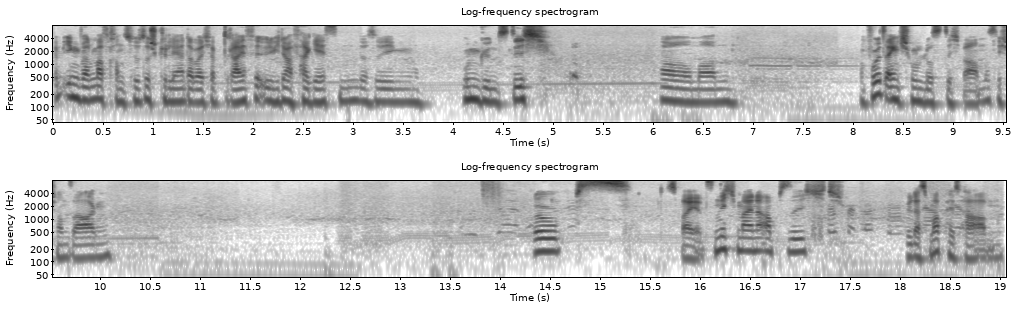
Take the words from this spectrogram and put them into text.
Ich habe irgendwann mal Französisch gelernt, aber ich habe drei Viertel wieder vergessen. Deswegen ungünstig. Oh Mann. Obwohl es eigentlich schon lustig war, muss ich schon sagen. Ups. Das war jetzt nicht meine Absicht. Ich will das Moped haben.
